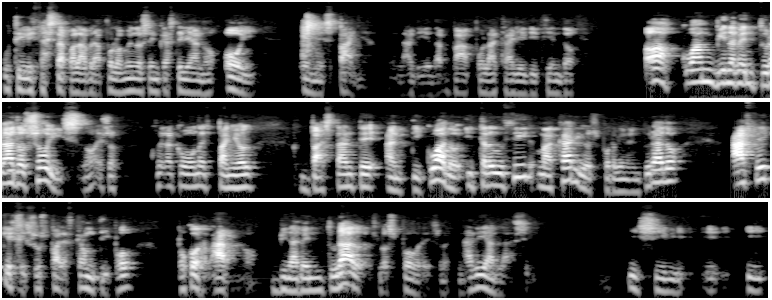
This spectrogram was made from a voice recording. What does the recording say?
utiliza esta palabra, por lo menos en castellano, hoy en España. Nadie va por la calle diciendo ¡Ah, cuán bienaventurados sois! ¿no? Eso suena como un español bastante anticuado. Y traducir Macarios por bienaventurado hace que Jesús parezca un tipo poco raro, ¿no? Bienaventurados los pobres. Nadie habla así. Y, si, y,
